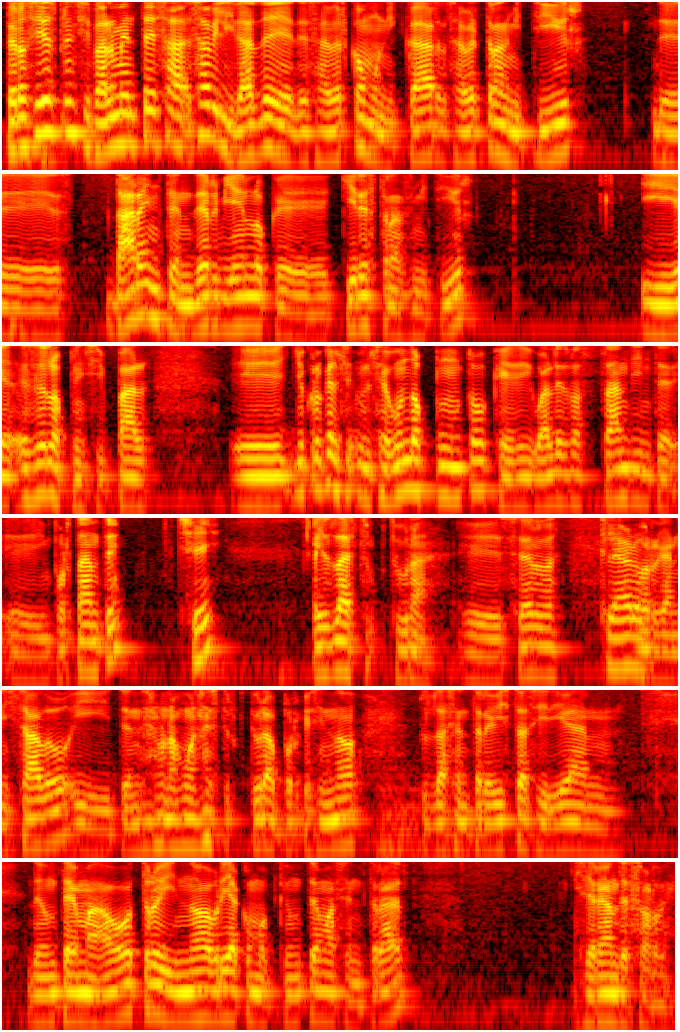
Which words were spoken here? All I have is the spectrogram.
Pero sí es principalmente esa, esa habilidad de, de saber comunicar, de saber transmitir, de dar a entender bien lo que quieres transmitir. Y eso es lo principal. Eh, yo creo que el, se- el segundo punto, que igual es bastante inter- eh, importante, Sí, es la estructura. eh, ser claro. organizado y tener una buena estructura, porque si no, pues las entrevistas irían de un tema a otro y no habría como que un tema central. y sería un desorden.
